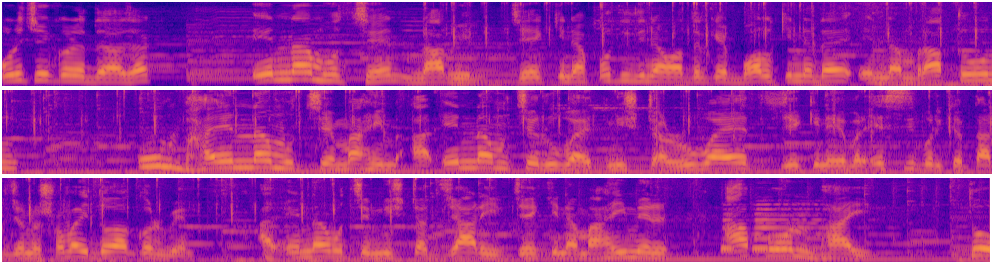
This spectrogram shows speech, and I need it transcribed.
পরিচয় করে দেওয়া যাক। এর নাম হচ্ছে নাবিল, যে কিনা প্রতিদিন আমাদেরকে বল কিনে দেয়। এর নাম রাতুল। উল ভাইয়ের নাম হচ্ছে মাহিম, আর এর নাম হচ্ছে রুবায়েত, মিস্টার রুবায়েত, যে কিনা এবার এসি পরীক্ষা, তার জন্য সবাই দোয়া করবেন। আর এর নাম হচ্ছে মিস্টার জারিফ, যে কিনা মাহিমের আপন ভাই। তো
